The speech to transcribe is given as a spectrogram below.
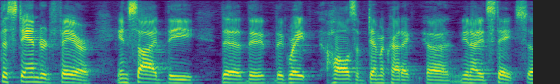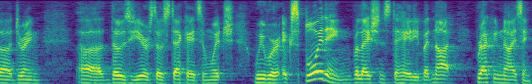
the standard fare inside the, the, the, the great halls of democratic uh, United States uh, during uh, those years, those decades in which we were exploiting relations to Haiti, but not recognizing.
